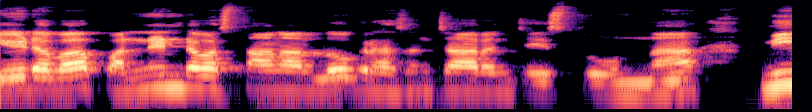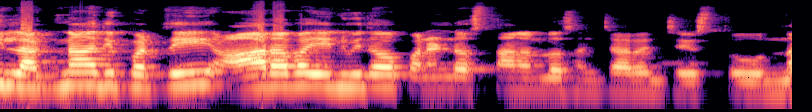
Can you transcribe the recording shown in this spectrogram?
ఏడవ పన్నెండవ స్థానాల్లో గ్రహ సంచారం చేస్తూ ఉన్న మీ లగ్నాధిపతి ఆరవ ఎనిమిదవ పన్నెండవ స్థానంలో సంచారం చేస్తూ ఉన్న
